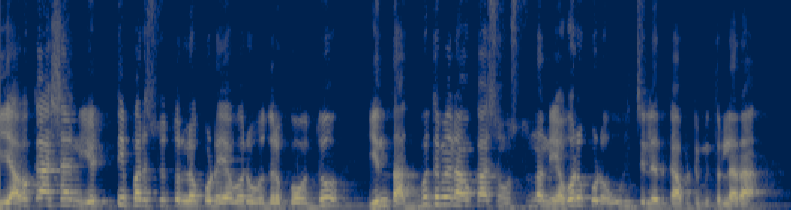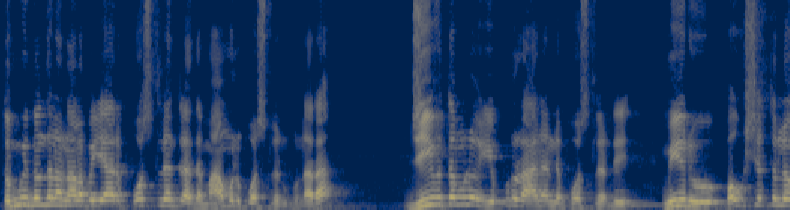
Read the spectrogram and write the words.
ఈ అవకాశాన్ని ఎట్టి పరిస్థితుల్లో కూడా ఎవరు వదులుకోవద్దు. ఇంత అద్భుతమైన అవకాశం వస్తుందని ఎవరు కూడా ఊహించలేదు కాబట్టి మిత్రులారా. తొమ్మిది వందల నలభై ఆరు పోస్టులు అంటే అది మామూలు పోస్టులు అనుకున్నారా? జీవితంలో ఎప్పుడు రానన్ని పోస్టులు అండి. మీరు భవిష్యత్తులో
